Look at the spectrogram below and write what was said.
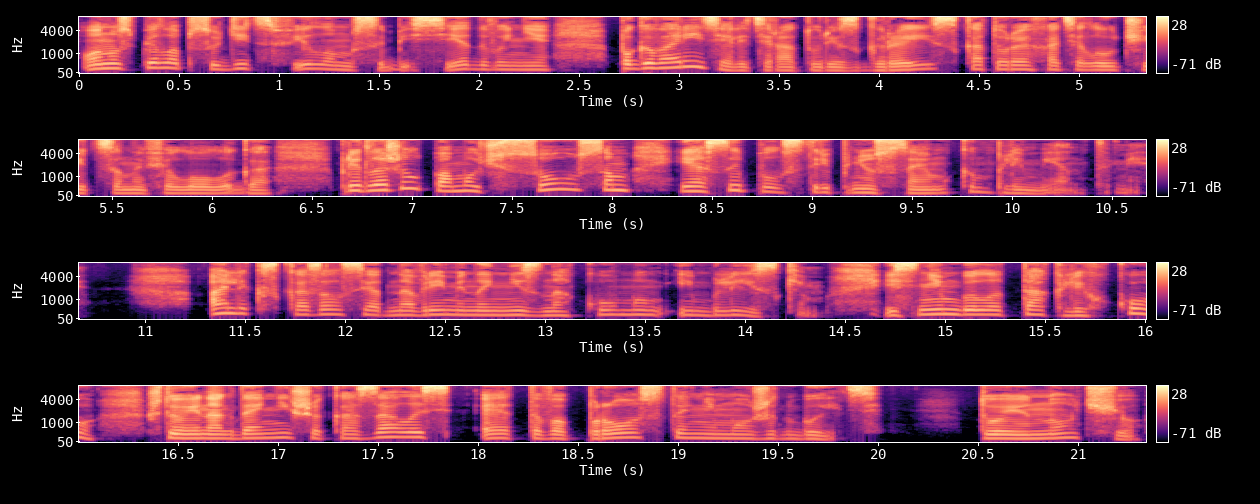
Он успел обсудить с Филом собеседование, поговорить о литературе с Грейс, которая хотела учиться на филолога, предложил помочь соусом и осыпал стряпню Сэм комплиментами. Алекс казался одновременно незнакомым и близким, и с ним было так легко, что иногда Ниша казалось, этого просто не может быть. Той ночью,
